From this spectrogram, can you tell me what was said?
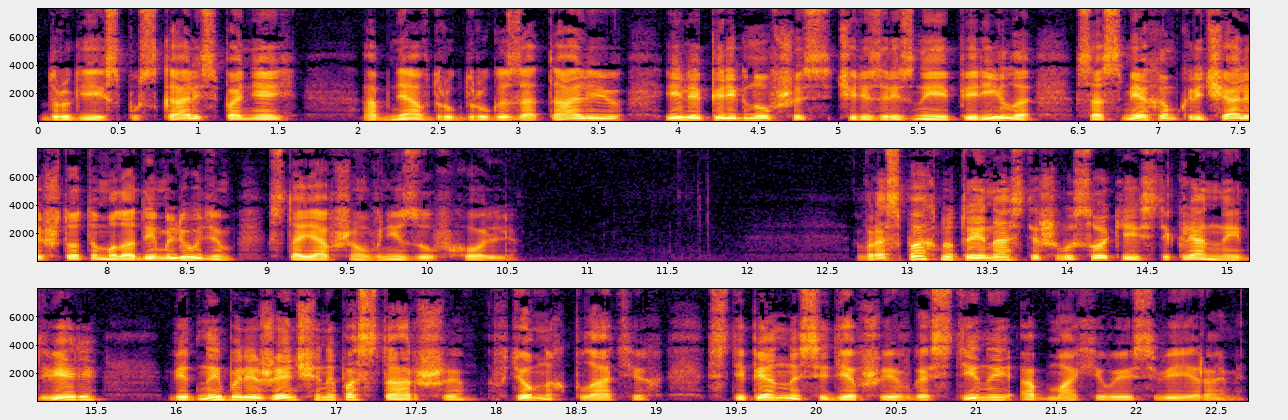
другие спускались по ней, обняв друг друга за талию или, перегнувшись через резные перила, со смехом кричали что-то молодым людям, стоявшим внизу в холле. В распахнутые настежь высокие стеклянные двери видны были женщины постарше, в темных платьях, степенно сидевшие в гостиной, обмахиваясь веерами.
